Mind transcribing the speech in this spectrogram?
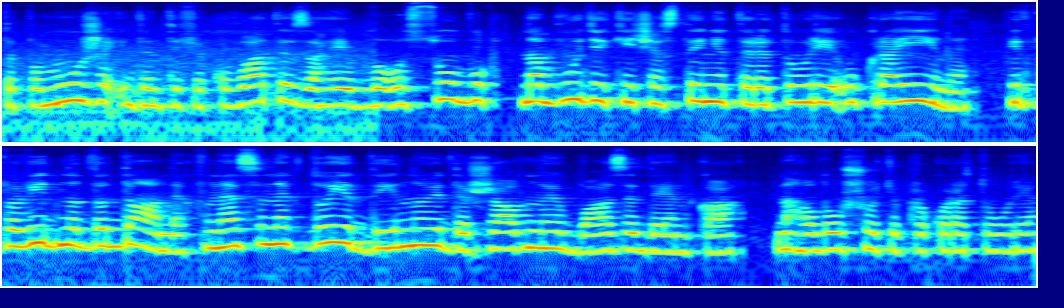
допоможе ідентифікувати загиблу особу на будь-якій частині території України відповідно до даних, внесених до єдиної державної бази ДНК, наголошують у прокуратурі.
